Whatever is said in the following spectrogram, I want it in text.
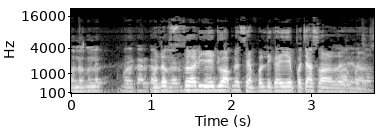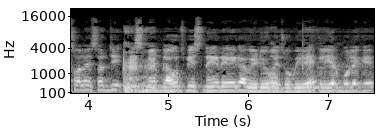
अलग अलग प्रकार का मतलब सर ये जो आपने सैंपल दिखाई ये पचास वाला हाँ, पचास वाला है सर जी इसमें ब्लाउज पीस नहीं रहेगा वीडियो में जो भी है क्लियर बोलेंगे।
